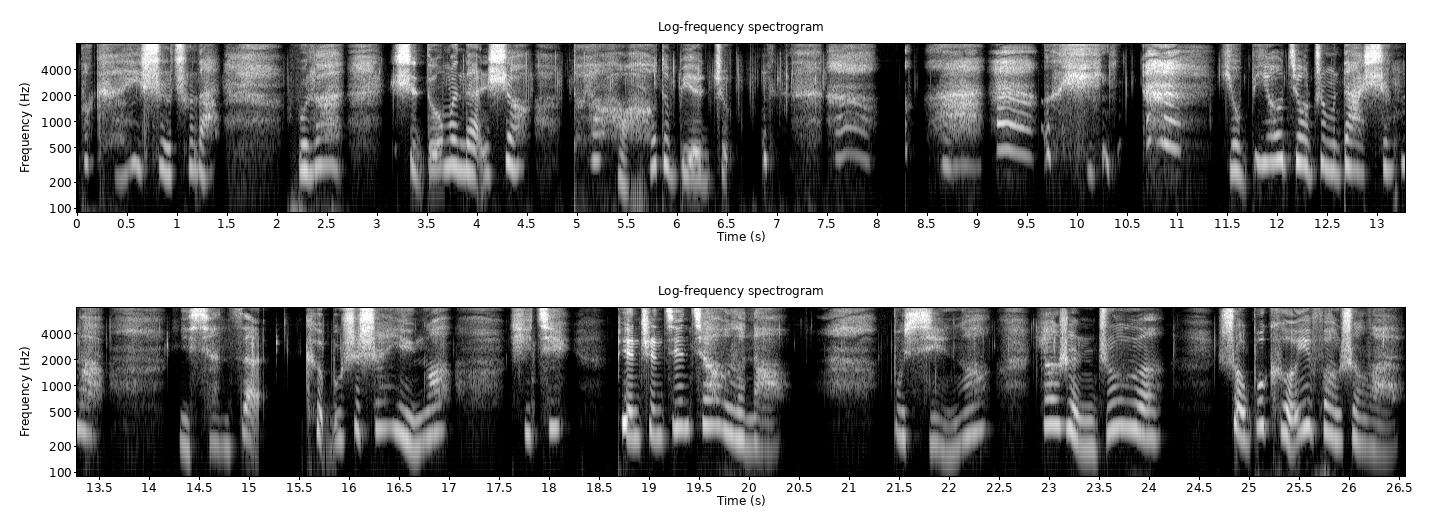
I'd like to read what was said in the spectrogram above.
不可以射出来，无论是多么难受，都要好好的憋住。有必要叫这么大声吗？你现在可不是呻吟啊，已经变成尖叫了呢。不行啊，要忍住啊，手不可以放上来，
